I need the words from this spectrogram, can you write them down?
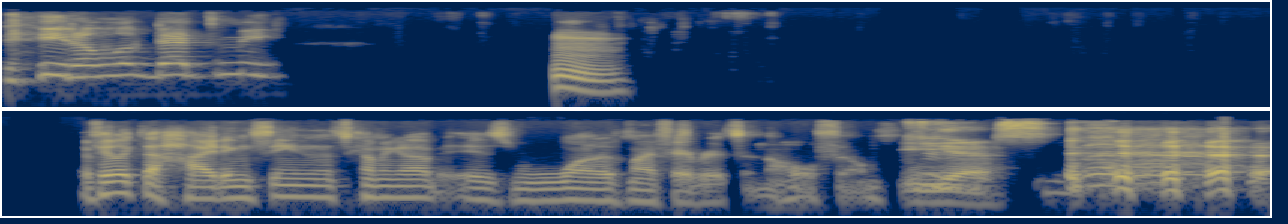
He don't look dead to me. Hmm. I feel like the hiding scene that's coming up is one of my favorites in the whole film. Mm-hmm. Yes.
